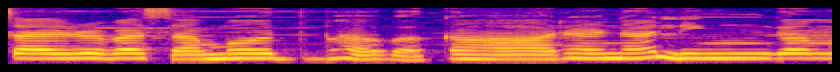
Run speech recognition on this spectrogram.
सर्वसमुद्भवकारणलिङ्गम्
